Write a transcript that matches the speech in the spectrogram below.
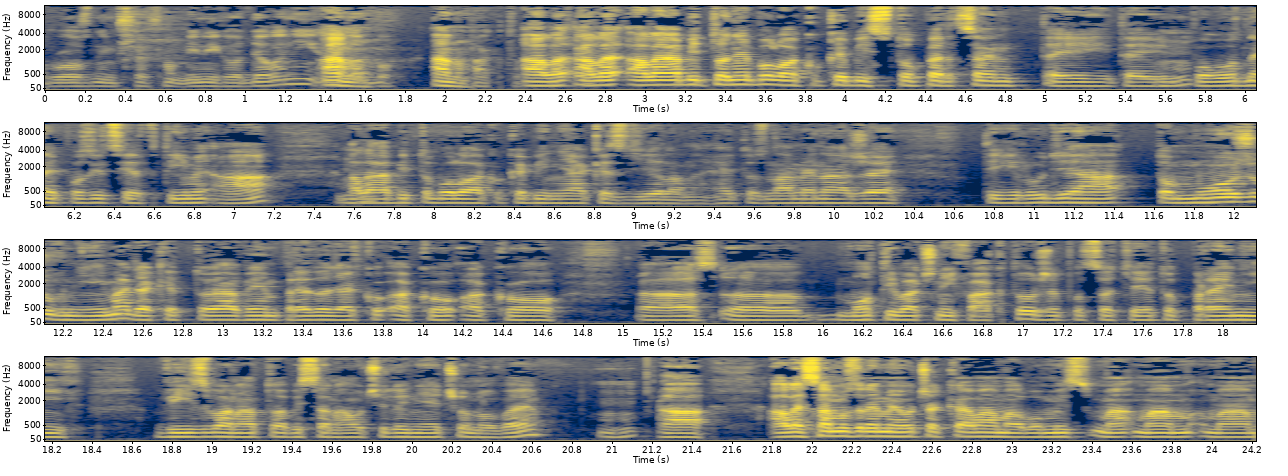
rôznym šéfom iných oddelení? Áno, alebo... áno. Takto. Ale, ale, ale aby to nebolo ako keby 100% tej, tej mm-hmm. pôvodnej pozície v týme A, mm-hmm. ale aby to bolo ako keby nejaké zdieľané. Hej, to znamená, že tí ľudia to môžu vnímať a keď to ja viem predať ako, ako, ako motivačný faktor, že v podstate je to pre nich výzva na to, aby sa naučili niečo nové. Uh-huh. A, ale samozrejme očakávam, alebo my, má, mám, mám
